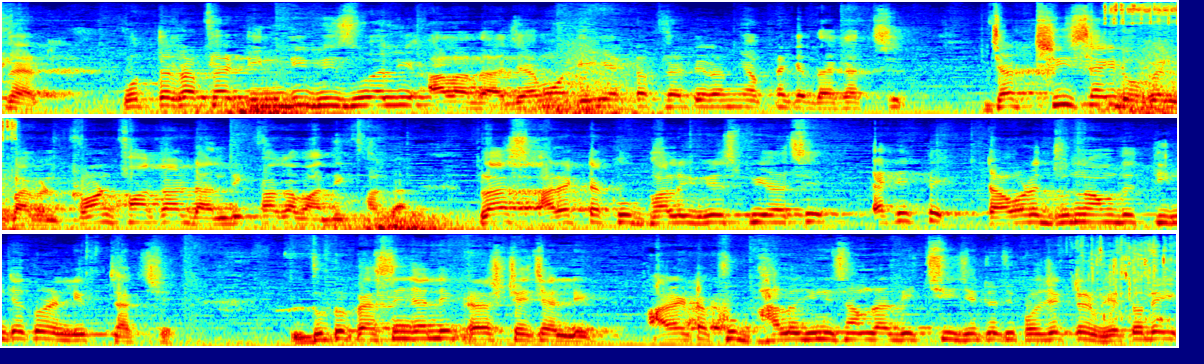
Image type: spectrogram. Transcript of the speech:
ফ্ল্যাট, প্রত্যেকটা ফ্ল্যাট ইন্ডিভিজুয়ালি আলাদা। যেমন এই একটা ফ্ল্যাটের আমি আপনাকে দেখাচ্ছি, যার থ্রি সাইড ওপেন পাবেন ফ্রন্ট ফাঁকা, ডান দিক ফাঁকা, বাঁ দিক ফাঁকা। প্লাস আরেকটা খুব ভালো ইউএসপি আছে, এক একটা টাওয়ারের জন্য আমাদের তিনটে করে লিফট থাকছে। দুটো প্যাসেঞ্জার লিফট আর স্ট্রেচার লিফট আর একটা খুব ভালো জিনিস আমরা দিচ্ছি, যেটা হচ্ছে প্রজেক্টের ভেতরেই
